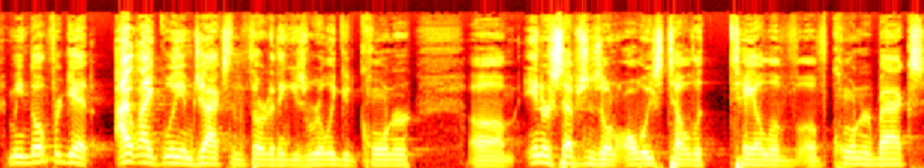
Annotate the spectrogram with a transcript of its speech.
I mean, don't forget, I like William Jackson the third. I think he's a really good corner. Um, interceptions don't always tell the tale of, of cornerbacks,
